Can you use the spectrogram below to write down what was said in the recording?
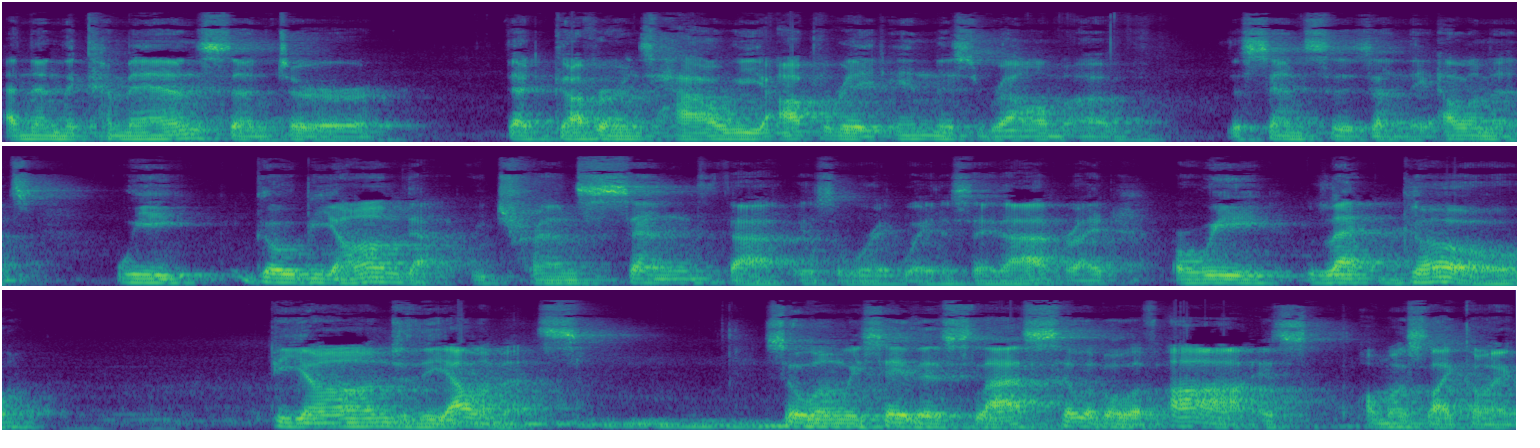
and then the command center that governs how we operate in this realm of the senses and the elements, we go beyond that. We transcend that, is the right way to say that, right? Or we let go beyond the elements. So when we say this last syllable of ah, it's almost like going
